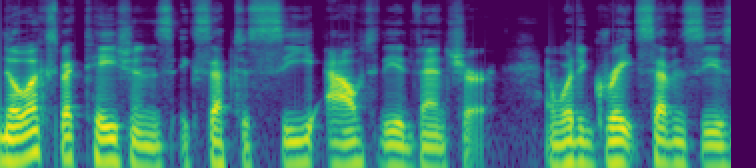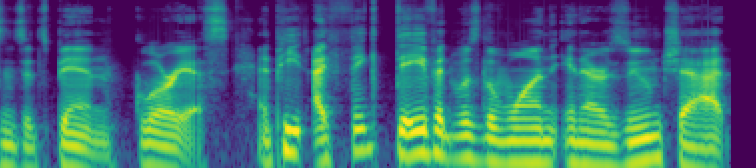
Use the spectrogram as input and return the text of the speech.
No expectations except to see out the adventure. And what a great seven seasons it's been. Glorious. And Pete, I think David was the one in our Zoom chat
